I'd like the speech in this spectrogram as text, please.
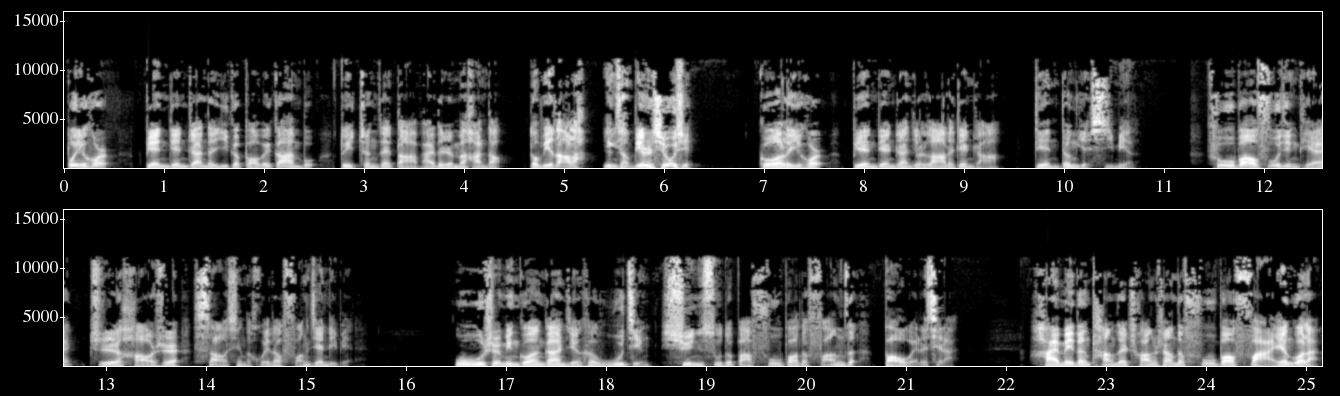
不一会儿，变电站的一个保卫干部对正在打牌的人们喊道：“都别打了，影响别人休息。”过了一会儿，变电站就拉了电闸，电灯也熄灭了。富报傅景田只好是扫兴的回到房间里边。五十名公安干警和武警迅速的把副报的房子包围了起来，还没等躺在床上的副报反应过来，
